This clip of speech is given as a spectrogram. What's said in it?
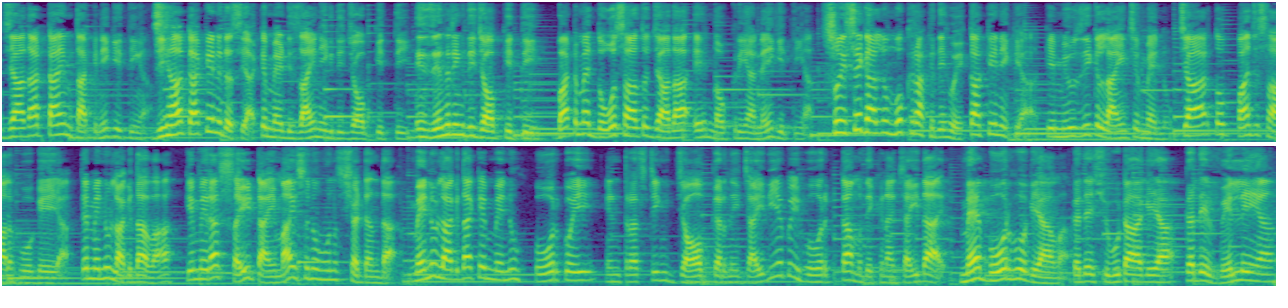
ਜ਼ਿਆਦਾ ਟਾਈਮ ਤੱਕ ਨਹੀਂ ਕੀਤੀਆਂ। ਜੀ ਹਾਂ, ਕਾਕੇ ਨੇ ਦੱਸਿਆ ਕਿ ਮੈਂ ਡਿਜ਼ਾਈਨਿੰਗ ਦੀ ਜੌਬ ਕੀਤੀ ਇੰਜੀਨੀਅਰਿੰਗ ਦੀ ਜੌਬ ਕੀਤੀ ਬਟ ਮੈਂ 2 ਸਾਲ ਤੋਂ ਜ਼ਿਆਦਾ ਇਹ ਨੌਕਰੀਆਂ ਨਹੀਂ ਕੀਤੀਆਂ। ਸੋ ਇਸੇ ਗੱਲ ਨੂੰ ਮੁੱਖ ਰੱਖਦੇ ਹੋਏ ਕਾਕੇ ਨੇ ਕਿਹਾ ਕਿ 뮤직 ਲਾਈਨ 'ਚ ਮੈਨੂੰ 4 ਤੋਂ 5 ਸਾਲ ਹੋ ਗਏ ਆ ਤੇ ਮੈਨੂੰ ਲੱਗਦਾ ਵਾ ਕਿ ਮੇਰਾ ਸਹੀ ਟਾਈਮ ਆ ਇਸ ਨੂੰ ਹੁਣ ਛੱਡਣ ਦਾ। ਮੈਨੂੰ ਲੱਗਦਾ ਕਿ ਮੈਨੂੰ ਹੋਰ ਕੋਈ ਇੰਟਰਸਟਿੰਗ ਜੌਬ ਕਰਨੀ ਚਾਹੀਦੀ ਹੈ ਕੋਈ ਹੋਰ ਕੰਮ ਦੇਖਣਾ ਚਾਹੀਦਾ ਹੈ ਮੈਂ ਬੋਰ ਹੋ ਗਿਆ ਵਾਂ। ਕਦੇ ਸ਼ੂਟ ਆ ਗਿਆ, ਕਦੇ ਵਿਹਲੇ ਆ,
